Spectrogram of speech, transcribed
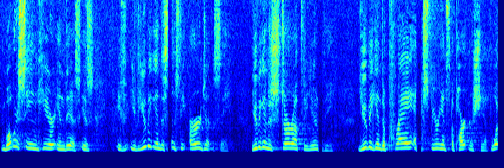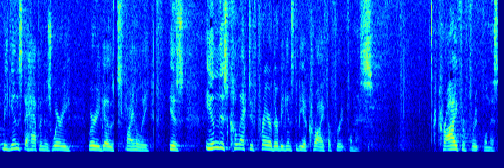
And what we're seeing here in this is if, if you begin to sense the urgency you begin to stir up the unity. You begin to pray and experience the partnership. What begins to happen is where he, where he goes finally, is in this collective prayer, there begins to be a cry for fruitfulness. A cry for fruitfulness.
